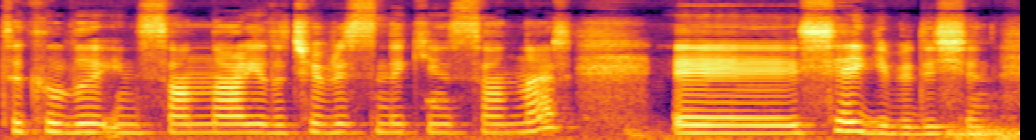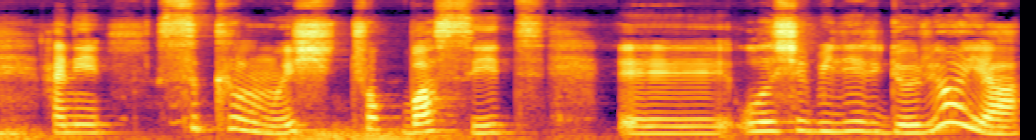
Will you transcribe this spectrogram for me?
takıldığı insanlar ya da çevresindeki insanlar e, şey gibi düşün. Hani sıkılmış, çok basit, e, ulaşabilir görüyor ya.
